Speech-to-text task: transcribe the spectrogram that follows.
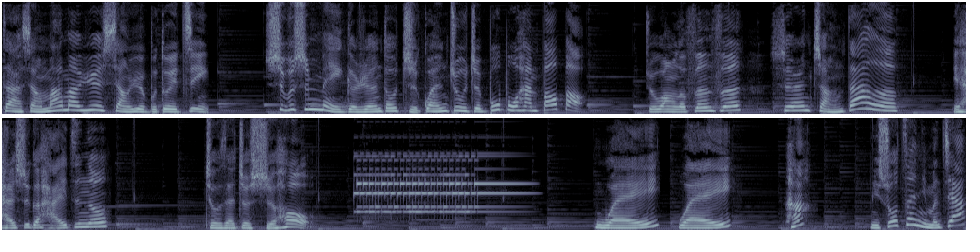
大象妈妈越想越不对劲，是不是每个人都只关注着布布和包包，就忘了芬芬虽然长大了，也还是个孩子呢？就在这时候。喂喂，哈？你说在你们家？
